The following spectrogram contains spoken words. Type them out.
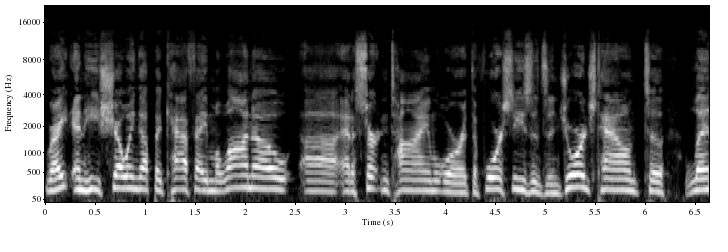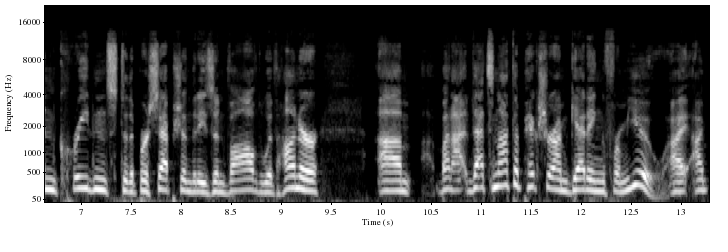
right? And he's showing up at Cafe Milano uh, at a certain time or at the Four Seasons in Georgetown to lend credence to the perception that he's involved with Hunter. Um, but I, that's not the picture I'm getting from you. I, I'm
